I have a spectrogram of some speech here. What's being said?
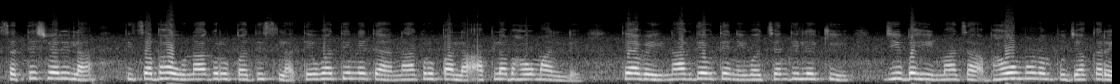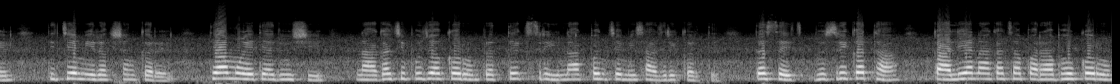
सत्तेश्वरीला तिचा भाऊ नागरूपात दिसला तेव्हा तिने त्या नागरूपाला आपला भाऊ मानले. त्यावेळी नागदेवतेने वचन दिले की जी बहीण माझा भाऊ म्हणून पूजा करेल तिचे मी रक्षण करेल. त्यामुळे त्या दिवशी नागाची पूजा करून प्रत्येक स्त्री नागपंचमी साजरी करते. तसेच दुसरी कथा कालिया नागाचा पराभव करून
